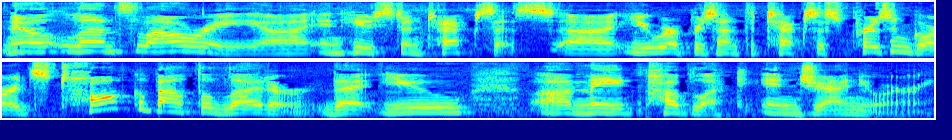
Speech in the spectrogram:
Now, Lance Lowry uh, in Houston, Texas, uh, you represent the Texas prison guards. Talk about the letter that you uh, made public in January.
